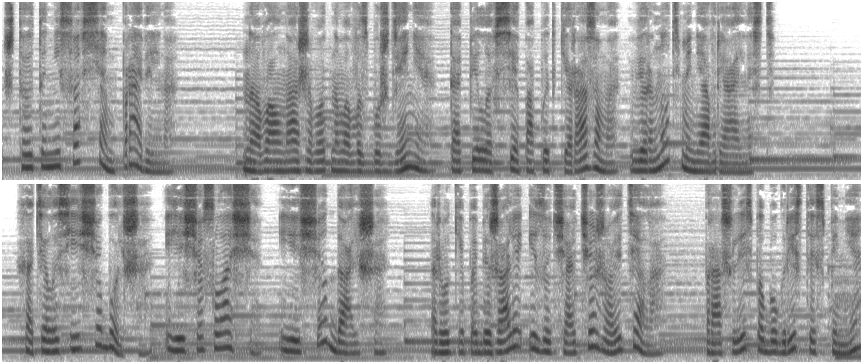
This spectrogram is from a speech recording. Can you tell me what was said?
что это не совсем правильно. Но волна животного возбуждения топила все попытки разума вернуть меня в реальность. Хотелось еще больше, еще слаще, еще дальше. Руки побежали изучать чужое тело. Прошлись по бугристой спине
